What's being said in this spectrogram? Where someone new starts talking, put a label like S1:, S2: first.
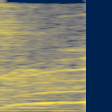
S1: Yeah.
